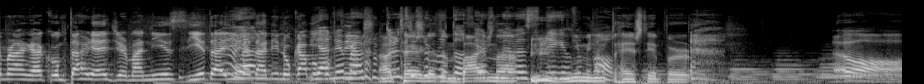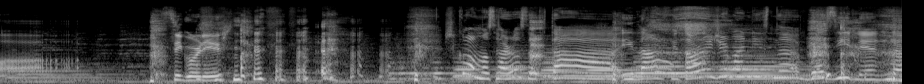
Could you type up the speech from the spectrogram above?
emra nga kombëtarja e Gjermanisë Jeta ime tani nuk ka më kuptim Janë emra shumë të rëndësishëm thjesht neve s'e ndjekim futbol Një minutë heshtje për oh. Sigurisht. Shko mos harro se këta i dhanë fitoren Gjermanisë në Brazilin, në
